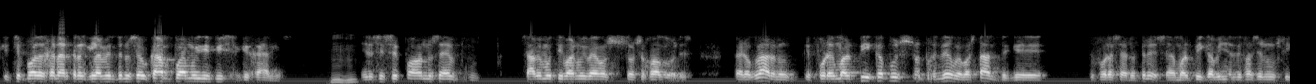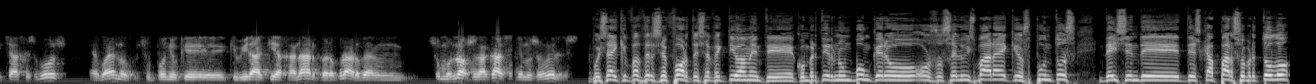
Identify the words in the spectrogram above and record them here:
que che pode ganar tranquilamente no seu campo, é moi difícil que ganes. Uh -huh. Ele se se pon, non sei, sabe motivar moi ben os, os jogadores. Pero claro, que fora en Malpica, pois pues, sorprendeu-me bastante, que que fora 0-3. A Malpica viña de facer uns fichajes vos, e bueno, supoño que, que virá aquí a ganar, pero claro, ben, somos nós da casa que non son eles. Pois hai que facerse fortes, efectivamente, convertir nun búnker o, o José Luis Vara e que os puntos deixen de, de escapar, sobre todo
